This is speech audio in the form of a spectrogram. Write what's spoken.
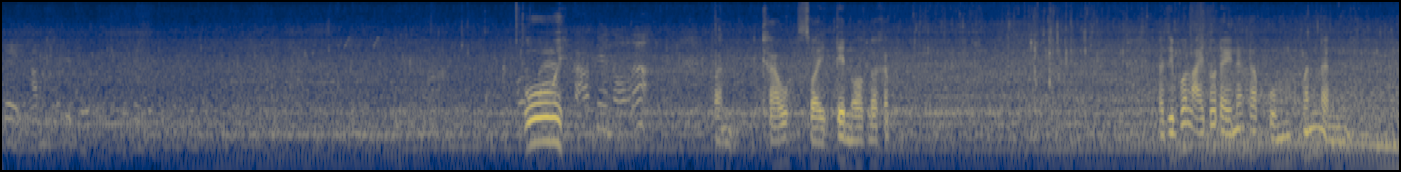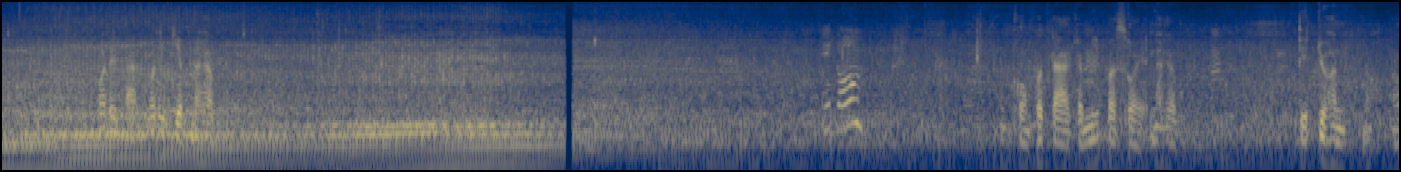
ได้ทำไม่ถูกโอ้ย ขาวเต้นออกแล้วปันเขาซอยเต้นออกแล้วครับอาจจะว่าหลายตัวใดนะครับ ผมมันนั่นว่าได้ตัดว่าได้เก็บนะครับติดลงของพ่อตากับมีปลาสวยนะครับ ติดอยู่หันเนาะเอา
